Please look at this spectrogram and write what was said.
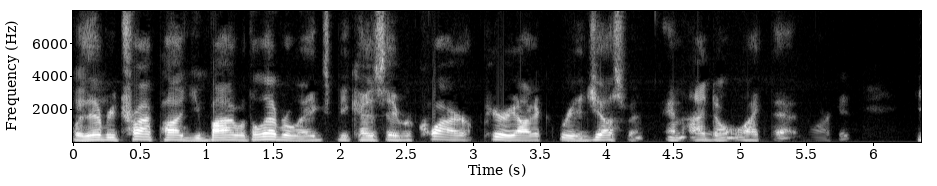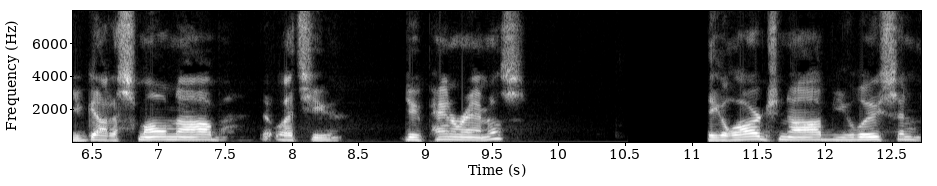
with every tripod you buy with lever legs because they require periodic readjustment. And I don't like that. You've got a small knob that lets you do panoramas the large knob you loosen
